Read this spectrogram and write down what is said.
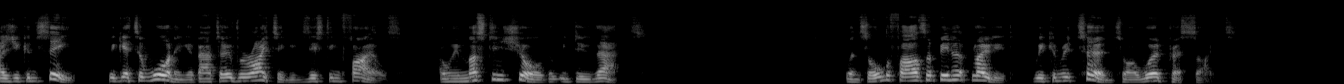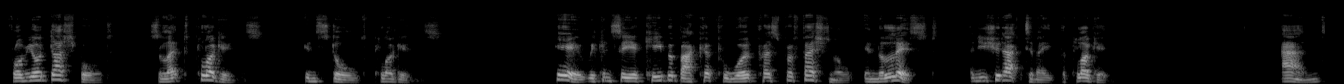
As you can see, we get a warning about overwriting existing files and we must ensure that we do that. Once all the files have been uploaded, we can return to our WordPress site. From your dashboard, select Plugins, Installed Plugins. Here we can see Akeeba Backup for WordPress Professional in the list and you should activate the plugin. And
